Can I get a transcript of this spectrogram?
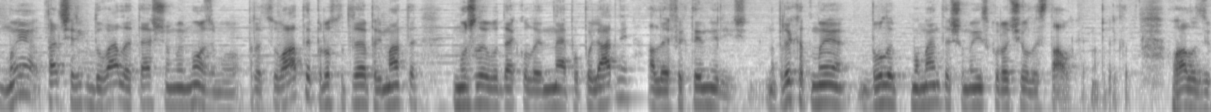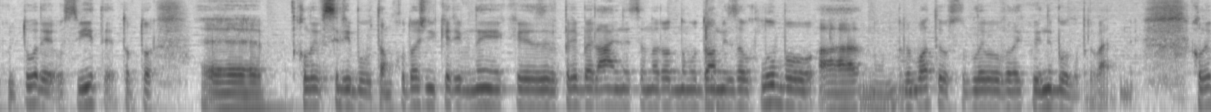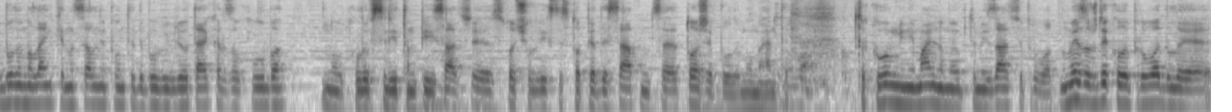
Ми перший рік довели те, що ми можемо працювати, просто треба приймати, можливо, деколи непопулярні, але ефективні рішення. Наприклад, ми були моменти, що ми скорочували ставки, наприклад, в галузі культури, освіти. Тобто, е, коли в селі був там художній керівник, е, прибиральниця в народному домі завклубу, а ну, роботи особливо великої не було проведеної. Коли були маленькі населені пункти, де був бібліотекар завклуба, Ну, коли в селі там 50, е, 100 чоловік, це 150, ну це теж були моменти. Таку мінімальну ми оптимізацію проводимо. Ну, Ми завжди, коли проводили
